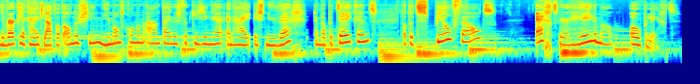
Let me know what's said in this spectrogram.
De werkelijkheid laat wat anders zien. Niemand kon hem aan tijdens verkiezingen. En hij is nu weg. En dat betekent dat het speelveld echt weer helemaal open ligt.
